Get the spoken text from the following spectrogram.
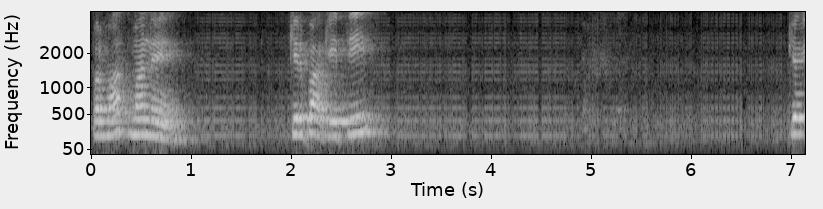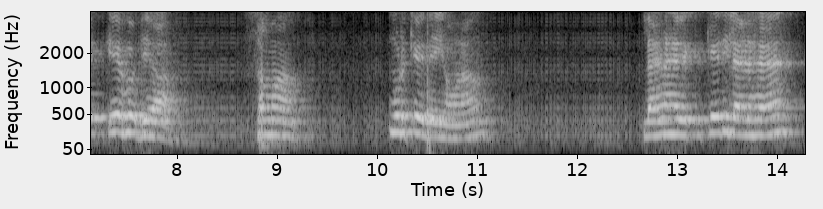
ਪਰਮਾਤਮਾ ਨੇ ਕਿਰਪਾ ਕੀਤੀ ਕਿ ਇਹੋ ਜਿਹਾ ਸਮਾਂ ਮੁੜ ਕੇ ਨਹੀਂ ਆਉਣਾ। ਲੈਣ ਹੈ ਇੱਕ, ਕਿਹੜੀ ਲੈਣ ਹੈ?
